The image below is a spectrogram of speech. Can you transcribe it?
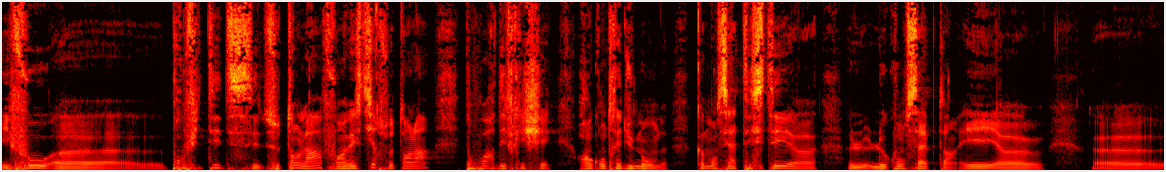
il faut euh, profiter de ce, temps-là, faut investir ce temps-là pour pouvoir défricher, rencontrer du monde, commencer à tester le, le, concept. Hein. Et euh,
